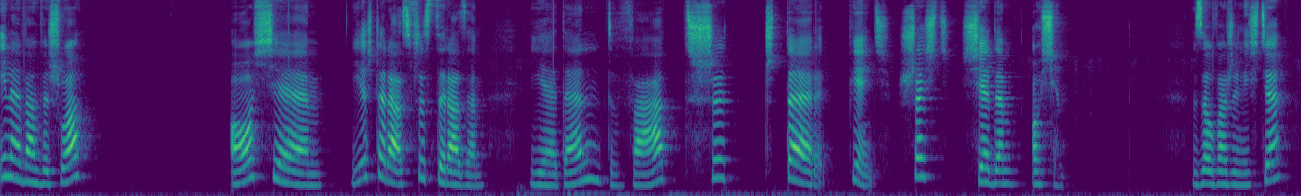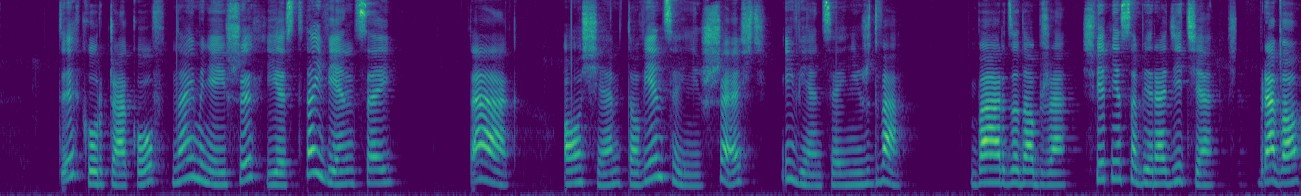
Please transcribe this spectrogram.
Ile wam wyszło? Osiem. Jeszcze raz, wszyscy razem. Jeden, dwa, trzy, cztery, pięć, sześć, siedem, osiem. Zauważyliście? Tych kurczaków najmniejszych jest najwięcej. Tak, osiem to więcej niż sześć i więcej niż dwa. Bardzo dobrze, świetnie sobie radzicie. Brawo!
